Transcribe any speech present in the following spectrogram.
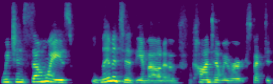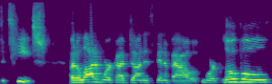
which in some ways limited the amount of content we were expected to teach. But a lot of work I've done has been about more global,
